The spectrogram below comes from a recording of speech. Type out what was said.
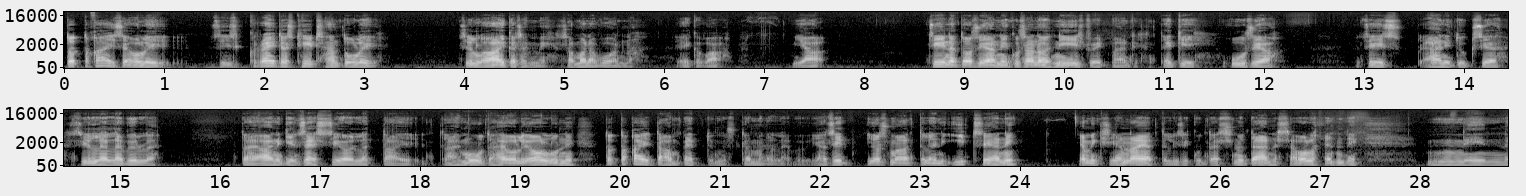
totta kai se oli, siis Greatest Hitshän tuli silloin aikaisemmin, samana vuonna, eikö vaan. Ja siinä tosiaan, niin kuin sanoit, niin E Street Band teki uusia siis äänityksiä sille levylle – tai ainakin sessioille tai, tai muuta he oli ollut, niin totta kai tämä on pettymys, tämmöinen levy. Ja sitten jos mä ajattelen itseäni, ja miksi en ajattelisi, kun tässä nyt äänessä olen, niin, niin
